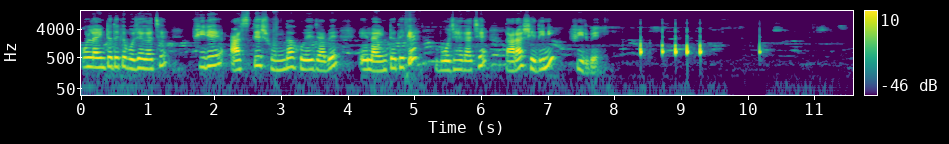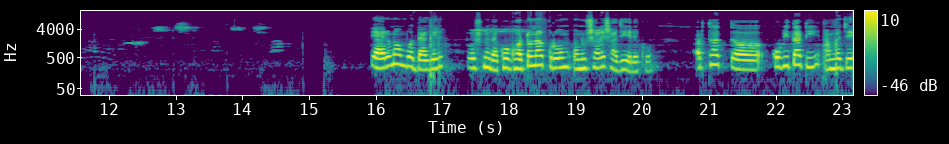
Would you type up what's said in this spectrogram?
কোন লাইনটা থেকে বোঝা গেছে? ফিরে আসতে সন্ধ্যা হয়ে যাবে। এই লাইনটা থেকে বোঝা গেছে তারা সেদিনই ফিরবে। তেরো নম্বর দাগের প্রশ্ন দেখো, ঘটনার ক্রম অনুসারে সাজিয়ে লেখো। অর্থাৎ কবিতাটি, আমরা যে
